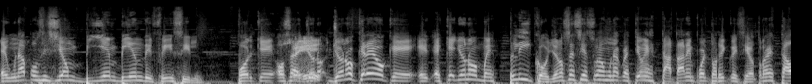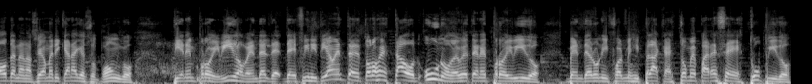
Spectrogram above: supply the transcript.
en una posición bien, bien difícil. Porque, o sea, Sí. yo, no, yo no creo que. eh, Es que yo no me explico. Yo no sé si eso es una cuestión estatal en Puerto Rico y si otros estados de la nación americana que supongo tienen prohibido vender. de- definitivamente de todos los estados, uno debe tener prohibido vender uniformes y placas. Esto me parece estúpido.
